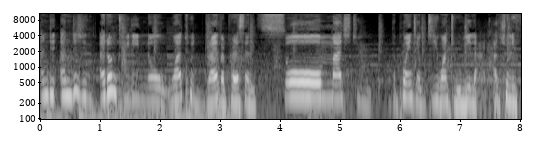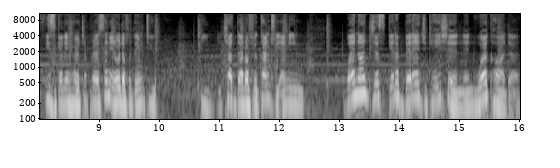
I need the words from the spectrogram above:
and and this I don't really know what would drive a person so much to the point of you want to really like actually physically hurt a person in order for them to be chucked out of your country. I mean, why not just get a better education and work harder?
